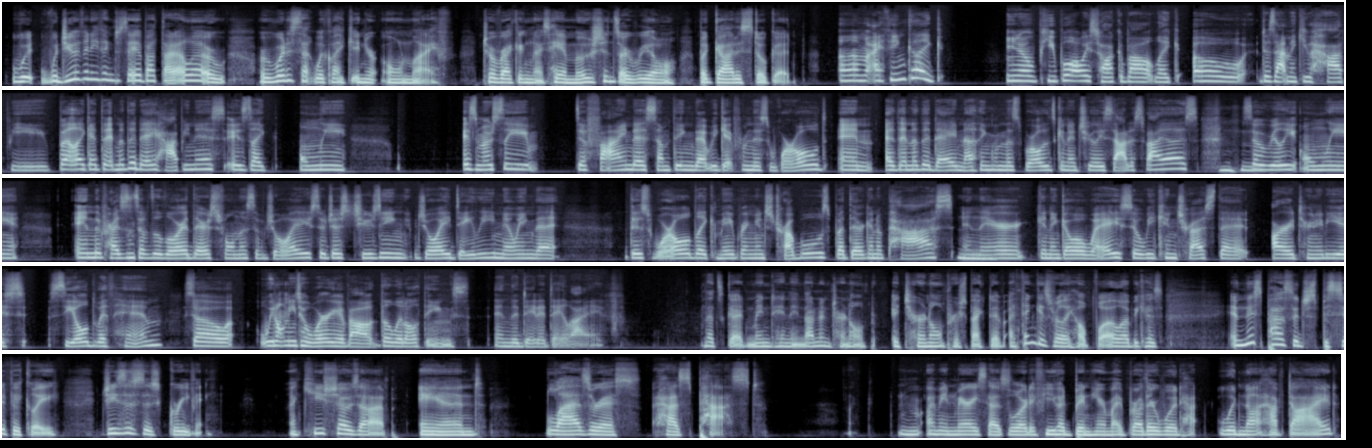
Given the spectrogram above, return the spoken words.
Would would you have anything to say about that, Ella? Or or what does that look like in your own life to recognize, hey, emotions are real, but God is still good? Um, I think like you know, people always talk about like, oh, does that make you happy? But like at the end of the day, happiness is like only is mostly defined as something that we get from this world. And at the end of the day, nothing from this world is going to truly satisfy us. Mm-hmm. So, really, only in the presence of the Lord, there's fullness of joy. So, just choosing joy daily, knowing that this world like may bring its troubles, but they're going to pass mm-hmm. and they're going to go away. So, we can trust that our eternity is sealed with Him. So, we don't need to worry about the little things in the day to day life. That's good. Maintaining that internal eternal perspective, I think, is really helpful, Ella, because in this passage specifically, Jesus is grieving. Like he shows up and Lazarus has passed. I mean, Mary says, "Lord, if you had been here, my brother would ha- would not have died."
